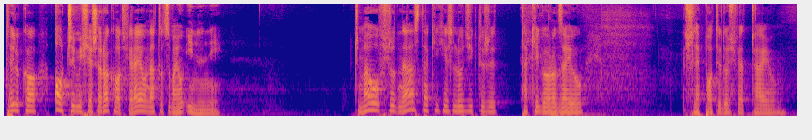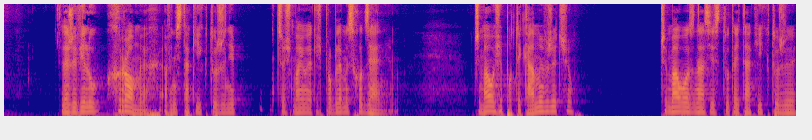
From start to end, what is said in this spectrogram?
tylko oczy mi się szeroko otwierają na to, co mają inni. Czy mało wśród nas takich jest ludzi, którzy takiego rodzaju ślepoty doświadczają. Leży wielu chromych, a więc takich, którzy nie, coś mają jakieś problemy z chodzeniem. Czy mało się potykamy w życiu? Czy mało z nas jest tutaj takich, którzy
